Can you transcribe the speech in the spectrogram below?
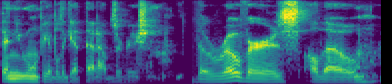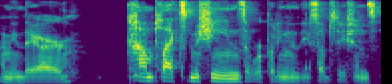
then you won't be able to get that observation. The rovers although i mean they are complex machines that we're putting into these substations,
